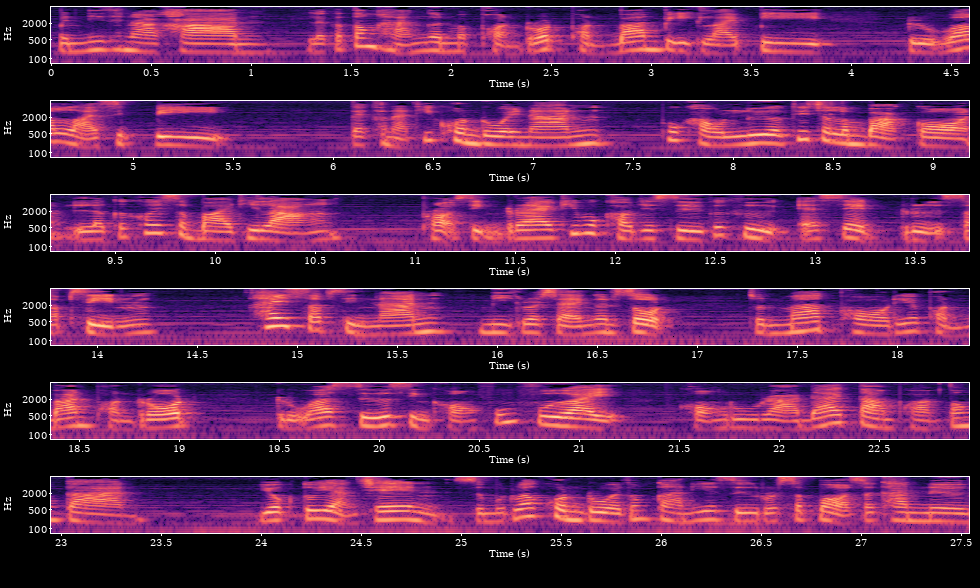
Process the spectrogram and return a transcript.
เป็นหนี้ธนาคาร แล้วก็ต้องหาเงินมาผ่อนรถผ่อนบ้านไปอีกหลายปี หรือว่าหลายสิบปี แต่ขณะที่คนรวยนั้น พวกเขาเลือกที่จะลำบากก่อน แล้วก็ค่อยสบายทีหลังเพราะสิ่งแรกที่พวกเขาจะซื้อก็คือ asset หรือทรัพย์สิน ให้ทรัพย์สินนั้นมีกระแสเงินสด จนมากพอที่จะผ่อนบ้านผ่อนรถ หรือว่าซื้อสิ่งของฟุ่มเฟือยของรูราได้ตามความต้องการ ยกตัวอย่างเช่น สมมุติว่าคนรวยต้องการที่จะซื้อรถสปอร์ตสักคันหนึ่ง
